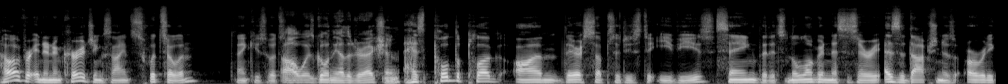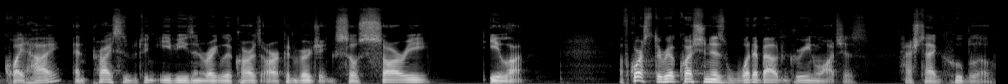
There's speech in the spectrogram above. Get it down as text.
However, in an encouraging sign, Switzerland, thank you, Switzerland, Always go in the other direction. has pulled the plug on their subsidies to EVs, saying that it's no longer necessary as adoption is already quite high and prices between EVs and regular cars are converging. So sorry, Elon. Of course, the real question is what about green watches? Hashtag Hublot.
